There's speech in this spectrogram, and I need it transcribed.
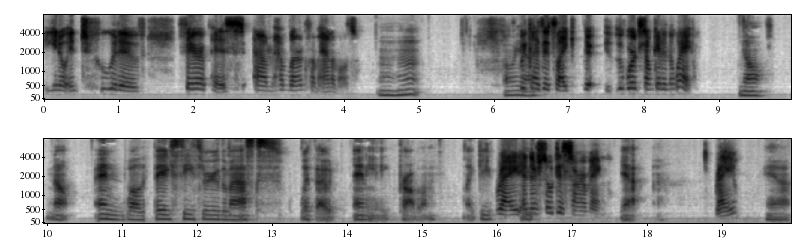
you know intuitive therapists um, have learned from animals. Mm-hmm. Oh yeah, because it's like the words don't get in the way. No, no, and well, they see through the masks without any problem. Like you, right? You, and they're so disarming. Yeah. Right. Yeah.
